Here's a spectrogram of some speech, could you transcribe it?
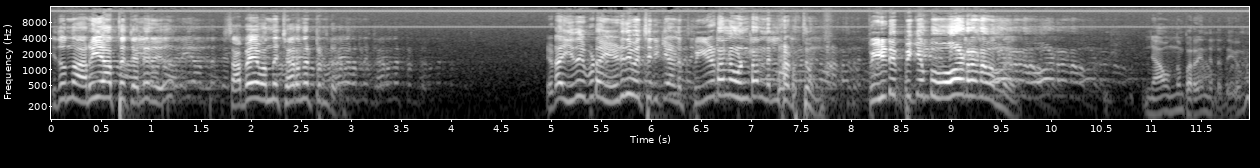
ഇതൊന്നും അറിയാത്ത ചിലര് സഭയെ വന്ന് ചേർന്നിട്ടുണ്ട്. എടാ ഇത് ഇവിടെ എഴുതി വെച്ചിരിക്കുകയാണ്. പീഡനം ഉണ്ടെന്ന് എല്ലായിടത്തും. പീഡിപ്പിക്കുമ്പോ ഓടണമെന്ന്. ഞാൻ ഒന്നും പറയുന്നില്ല ദൈവമേ.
